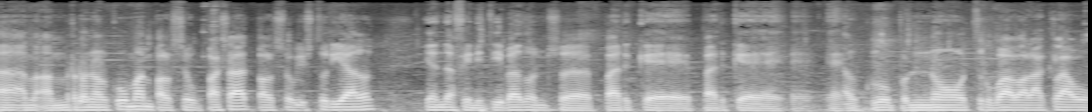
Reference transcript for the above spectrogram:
amb, amb Ronald Koeman pel seu passat, pel seu historial i en definitiva doncs, eh, perquè, perquè el club no trobava la clau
